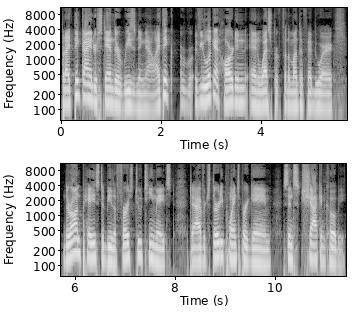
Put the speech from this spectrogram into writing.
but I think I understand their reasoning now. I think if you look at Harden and Westbrook for the month of February, they're on pace to be the first two teammates to average 30 points per game since Shaq and Kobe.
